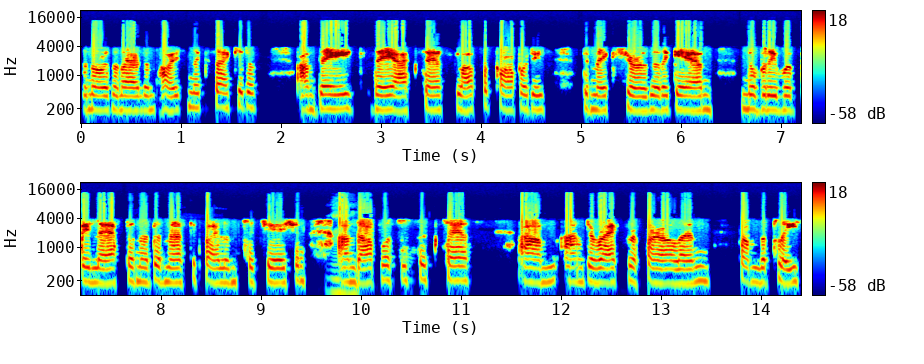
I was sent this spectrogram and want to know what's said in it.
the Northern Ireland Housing Executive, and they they accessed lots of properties to make sure that again nobody would be left in a domestic violence situation, mm. and that was a success. Um, and direct referral in from the police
